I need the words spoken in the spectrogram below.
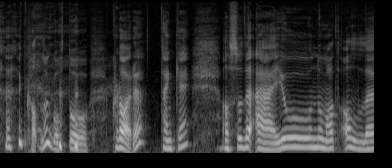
kan man godt å klare, tenker jeg. Altså Det er jo noe med at alle,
